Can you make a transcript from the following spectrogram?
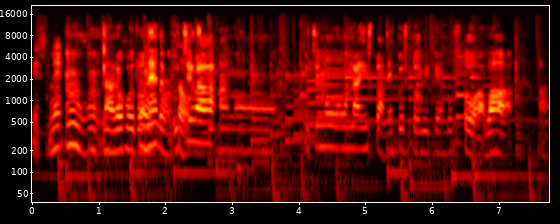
ですね。うんうん、なるほどね。だからうちはあのー、うちのオンラインストアネクストウィークエンドストアはあの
